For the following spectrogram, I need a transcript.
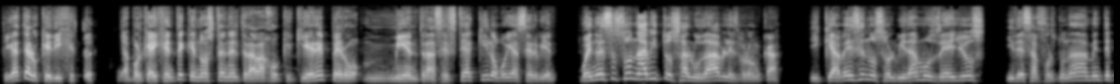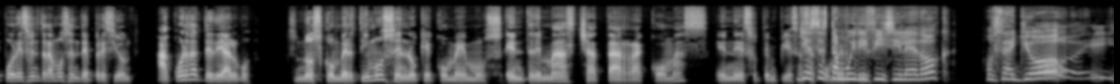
Fíjate lo que dije, porque hay gente que no está en el trabajo que quiere, pero mientras esté aquí lo voy a hacer bien. Bueno, esos son hábitos saludables, bronca, y que a veces nos olvidamos de ellos y desafortunadamente por eso entramos en depresión. Acuérdate de algo, nos convertimos en lo que comemos. Entre más chatarra comas, en eso te empiezas Y a eso está muy difícil, ¿eh, Doc? O sea, yo... eh,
